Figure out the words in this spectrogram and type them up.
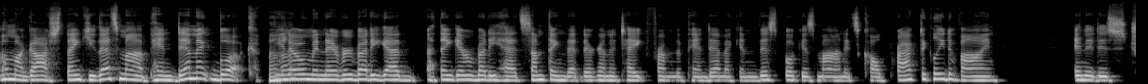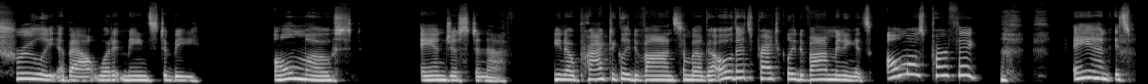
Oh my gosh, thank you. That's my pandemic book. Uh-huh. You know, I mean, everybody got, I think everybody had something that they're going to take from the pandemic. And this book is mine. It's called Practically Divine. And it is truly about what it means to be almost and just enough. You know, practically divine, somebody will go, oh, that's practically divine, meaning it's almost perfect. and it's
